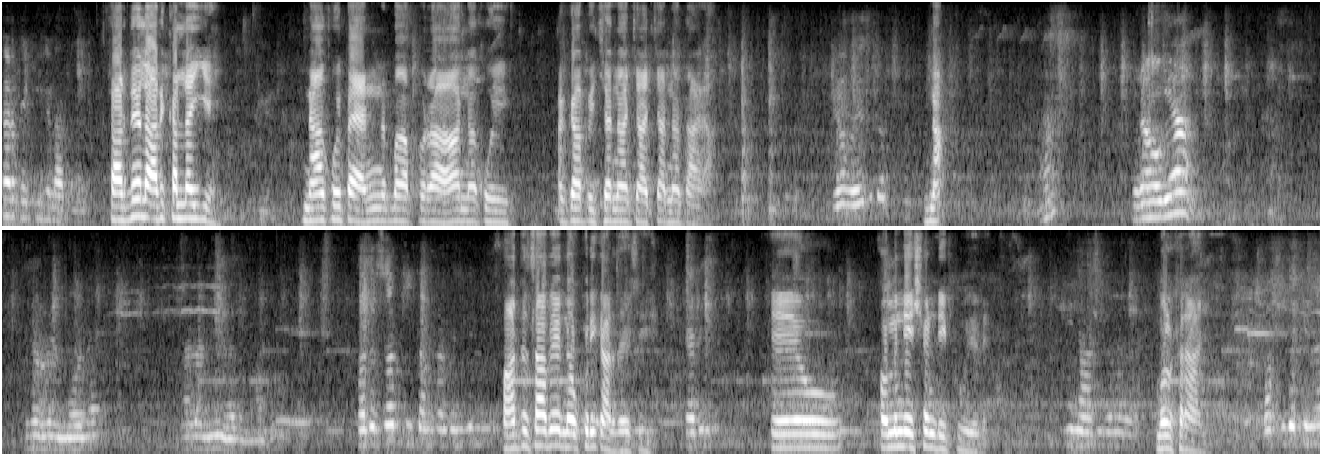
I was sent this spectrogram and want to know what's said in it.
ਕਰਦੇ ਕੀ ਹਾਲਾਤ ਨੇ? ਕਰਦੇ ਹਾਲਾਤ ਇਕੱਲਾ ਹੀ ਹੈ। ਨਾ ਕੋਈ ਭੈਣ ਨਾ ਭਰਾ ਨਾ ਕੋਈ ਅੱਗਾ ਪਿੱਛੇ ਨਾ ਚਾਚਾ ਨਾ ਤਾਇਆ। ਕਿਆ ਹੋਇਆ ਸੀ ਨਾ। ਤੇਰਾ ਹੋ ਗਿਆ? ਤੇਰਾ ਨਹੀਂ ਫਾਦਰ ਸਾਹਿਬ ਕੀ ਕੰਮ ਕਰਦੇ ਸੀ ਫਾਦਰ ਸਾਹਿਬ ਇਹ ਨੌਕਰੀ ਕਰਦੇ ਸੀ। ਕਹਦੇ ਇਹ ਉਹ ਕੰਬੀਨੇਸ਼ਨ ਡਿਪੂ ਦੇ ਵਿੱਚ। ਕੀ ਨਾਮ ਸੀ ਉਹਨਾਂ ਦਾ? ਮੁਲਕ ਰਾਜ। ਦਾ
